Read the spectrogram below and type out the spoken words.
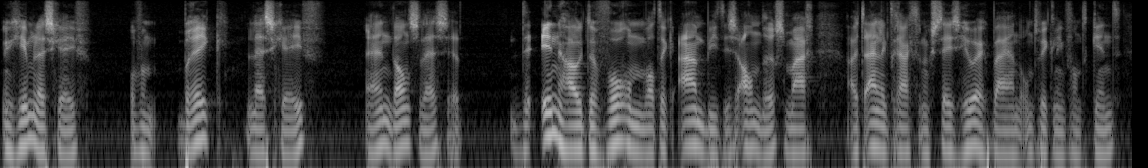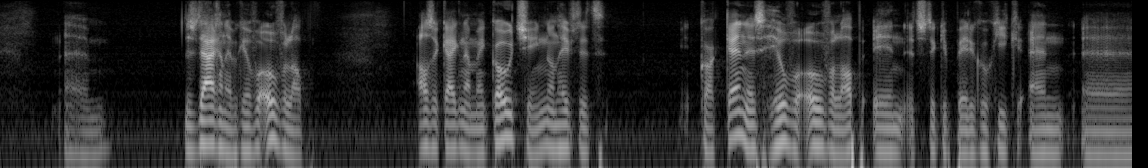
een gymles geef of een breekles geef en dansles, de inhoud, de vorm wat ik aanbied is anders, maar uiteindelijk draagt het nog steeds heel erg bij aan de ontwikkeling van het kind. Ehm, dus daarin heb ik heel veel overlap. Als ik kijk naar mijn coaching, dan heeft het qua kennis heel veel overlap in het stukje pedagogiek en eh,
